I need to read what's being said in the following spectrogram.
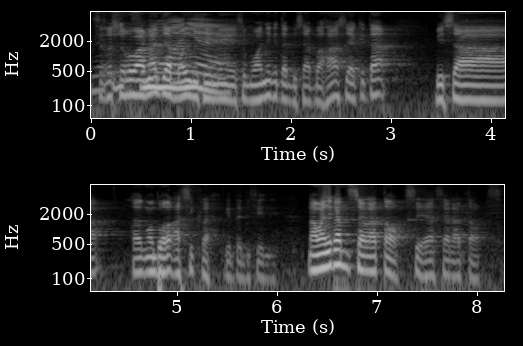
Seru-seruan aja pokoknya di sini. Semuanya kita bisa bahas ya kita bisa eh, ngobrol asik lah kita di sini. Namanya kan Sela Talks ya, Sela Talks.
